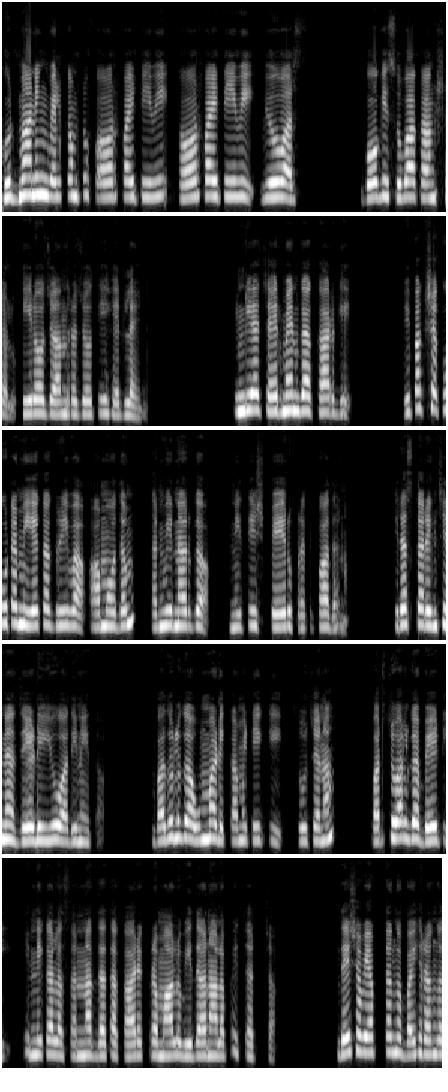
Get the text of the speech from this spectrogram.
Good morning welcome to power five TV. Power five TV viewers Bhogi శుభాకాంక్షలు. ఈరోజు ఆంధ్రజ్యోతి హెడ్లైన్స్. ఇండియా చైర్మన్గా ఖార్గే విపక్ష కూటమి ఏకగ్రీవ ఆమోదం కన్వీనర్గా నితీష్ పేరు ప్రతిపాదన. తిరస్కరించిన జేడీయూ అధినేత. బదులుగా ఉమ్మడి కమిటీకి సూచన వర్చువల్గా భేటీ ఎన్నికల సన్నద్ధత కార్యక్రమాలు విధానాలపై చర్చ. దేశవ్యాప్తంగా బహిరంగ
